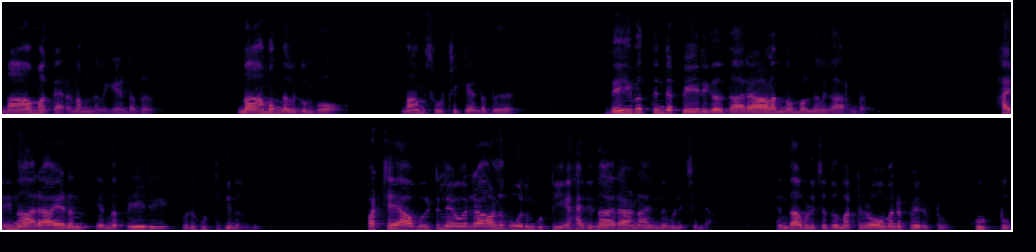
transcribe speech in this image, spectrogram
നാമകരണം നൽകേണ്ടത്. നാമം നൽകുമ്പോൾ നാം സൂക്ഷിക്കേണ്ടത് ദൈവത്തിന്റെ പേരുകൾ ധാരാളം നമ്മൾ നൽകാറുണ്ട്. ഹരിനാരായണൻ എന്ന പേര് ഒരു കുട്ടിക്ക് നൽകി. പക്ഷേ ആ വീട്ടിലെ ഒരാൾ പോലും കുട്ടിയെ ഹരിനാരായണ എന്ന് വിളിച്ചില്ല. എന്താ വിളിച്ചത്? മറ്റൊരു ഓമന പേരിട്ടു കുട്ടു.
